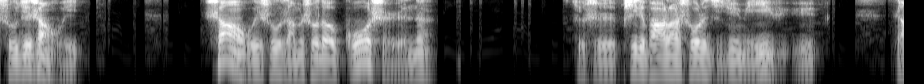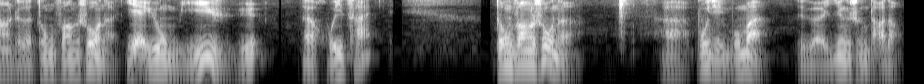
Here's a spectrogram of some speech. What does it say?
书接上回，上回书咱们说到郭舍人呢，就是噼里啪啦说了几句谜语，让这个东方朔呢也用谜语来回猜。东方朔呢，啊，不紧不慢，这个应声答道：“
